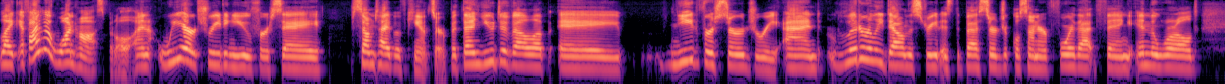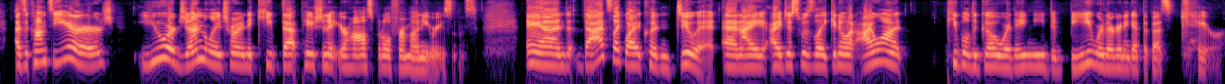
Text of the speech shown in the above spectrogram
like if I'm at one hospital and we are treating you for, say, some type of cancer, but then you develop a need for surgery and literally down the street is the best surgical center for that thing in the world. As a concierge you are generally trying to keep that patient at your hospital for money reasons. And that's like why i couldn't do it. And i i just was like you know what? I want people to go where they need to be where they're going to get the best care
